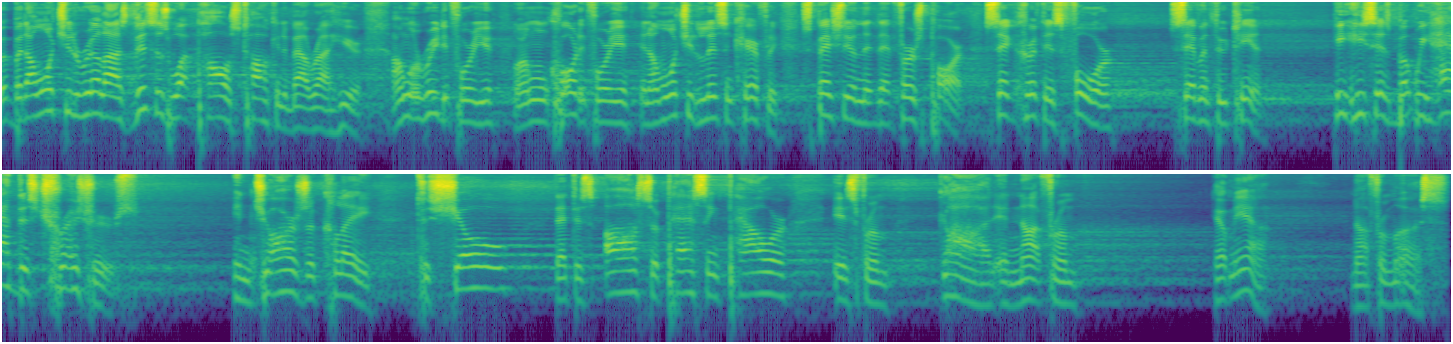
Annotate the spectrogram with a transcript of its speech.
But, but I want you to realize this is what Paul's talking about right here. I'm going to read it for you, or I'm going to quote it for you, and I want you to listen carefully, especially in that, that first part. 2 Corinthians 4 7 through 10. He, he says, But we have this treasures in jars of clay to show that this all surpassing power is from God and not from, help me out, not from us.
